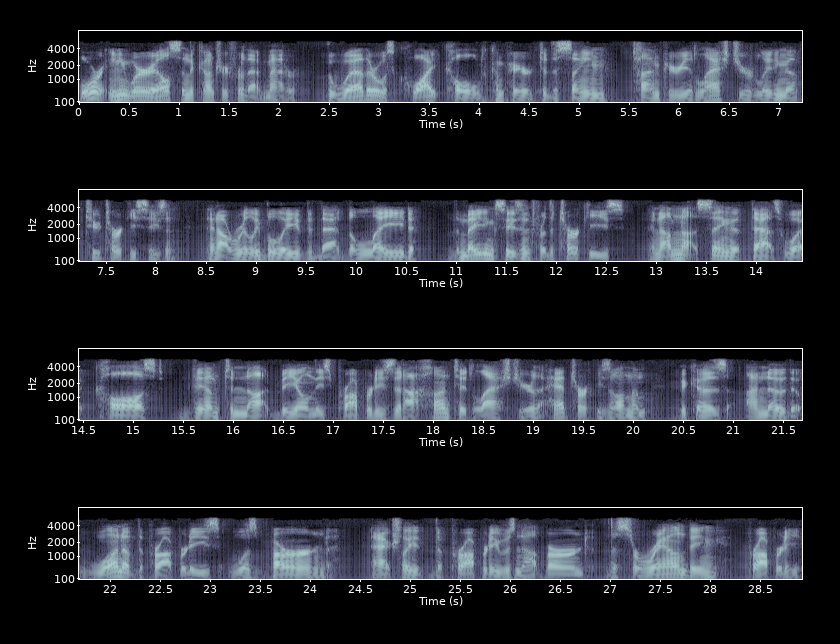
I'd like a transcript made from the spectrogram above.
or anywhere else in the country for that matter. The weather was quite cold compared to the same time period last year leading up to turkey season. And I really believe that that delayed the mating season for the turkeys, and I'm not saying that that's what caused them to not be on these properties that I hunted last year that had turkeys on them, because I know that one of the properties was burned. Actually, the property was not burned, the surrounding property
